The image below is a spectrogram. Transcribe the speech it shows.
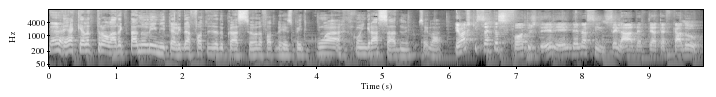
né? É aquela trollada que tá no limite ali da falta de educação, da falta de respeito com a com o engraçado, né? Sei lá. Eu acho que certas fotos dele, ele deve assim, sei lá, deve ter até ficado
